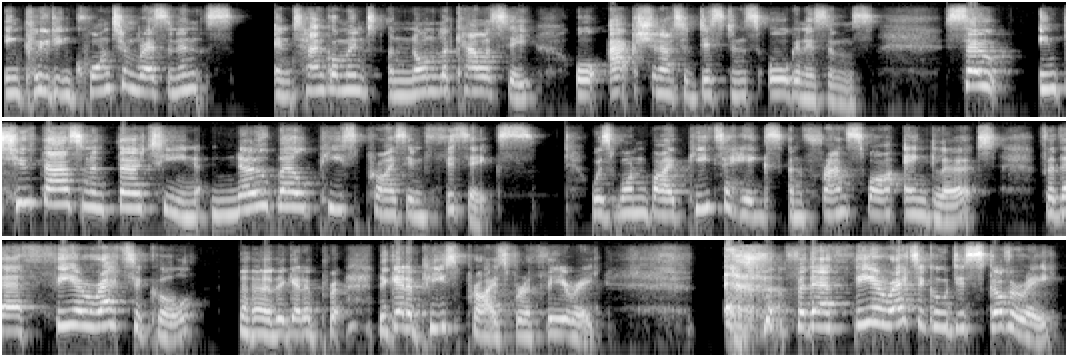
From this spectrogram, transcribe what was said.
including quantum resonance, entanglement, and non locality or action at a distance organisms. So in 2013, Nobel Peace Prize in Physics was won by Peter Higgs and Francois Englert for their theoretical they get a they get a peace prize for a theory for their theoretical discovery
